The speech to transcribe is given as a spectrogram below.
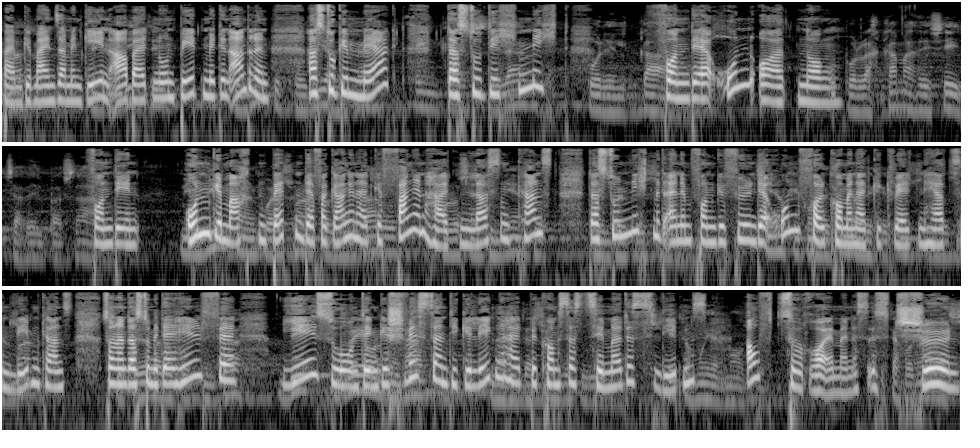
Beim gemeinsamen Gehen, Arbeiten und Beten mit den anderen hast du gemerkt, dass du dich nicht von der Unordnung, von den ungemachten Betten der Vergangenheit gefangen halten lassen kannst, dass du nicht mit einem von Gefühlen der Unvollkommenheit gequälten Herzen leben kannst, sondern dass du mit der Hilfe Jesu und den Geschwistern die Gelegenheit bekommst, das Zimmer des Lebens aufzuräumen. Es ist schön,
